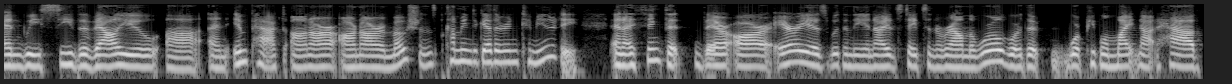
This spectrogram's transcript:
and we see the value uh, and impact on our on our emotions coming together in community. And I think that there are areas within the United States and around the world where the where people might not have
